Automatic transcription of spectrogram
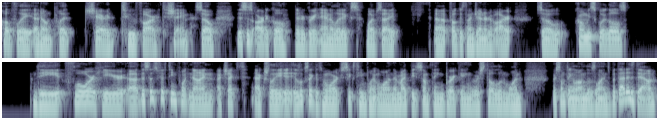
Hopefully, I don't put Jared too far to shame. So, this is Artacle. They're a great analytics website uh, focused on generative art. So, Chromie squiggles. The floor here, uh, this is 15.9. I checked actually. It, it looks like it's more 16.1. There might be something breaking or stolen one or something along those lines, but that is down.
